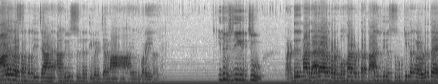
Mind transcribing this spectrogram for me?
ആളുകളെ സംബന്ധിച്ചാണ് അഖിലു സുന്നത്തി വൽ എന്ന് പറയുന്നത്. ഇത് വിശദീകരിച്ചു. പണ്ഡിതന്മാർ ധാരാളം പറഞ്ഞു. ബഹുമാനപ്പെട്ട താജുദ്ദീൻ സുബുക്കി തങ്ങൾ അവിടുത്തെ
